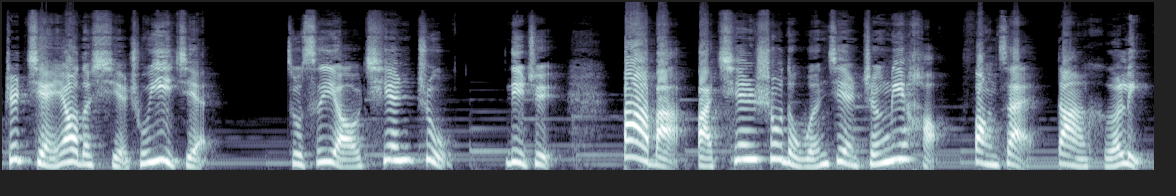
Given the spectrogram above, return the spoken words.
指简要的写出意见。组词有签注。例句：爸爸把签收的文件整理好，放在档案盒里。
